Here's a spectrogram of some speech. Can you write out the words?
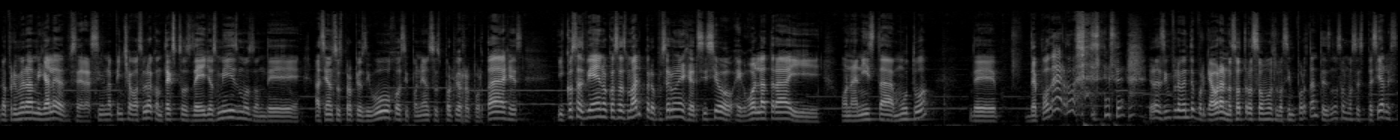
La primera Migala pues, era así una pinche basura con textos de ellos mismos, donde hacían sus propios dibujos y ponían sus propios reportajes. Y cosas bien o cosas mal, pero pues era un ejercicio ególatra y onanista mutuo de, de poder, ¿no? Era simplemente porque ahora nosotros somos los importantes, ¿no? Somos especiales.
